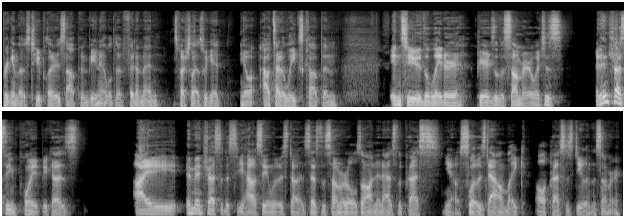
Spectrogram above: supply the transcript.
bringing those two players up and being mm-hmm. able to fit them in, especially as we get you know outside of Leagues Cup and into the later periods of the summer, which is an interesting point because I am interested to see how St. Louis does as the summer rolls on and as the press you know slows down, like all presses do in the summer.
